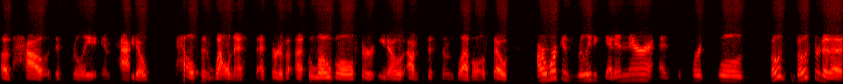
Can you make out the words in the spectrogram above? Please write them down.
of how this really impacts, you know, health and wellness at sort of a global, sort you know, um, systems level. So our work is really to get in there and support schools both both sort of to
